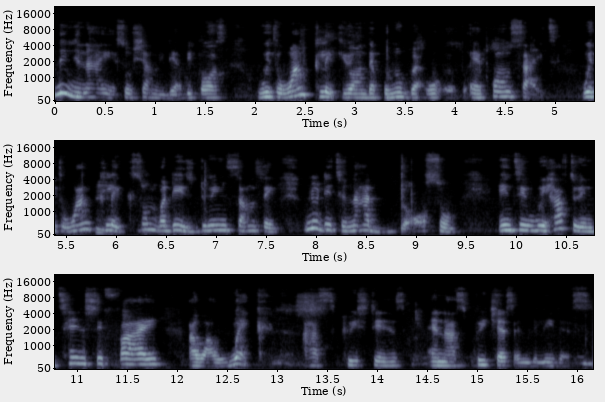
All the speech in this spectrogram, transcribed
yɛ social media because with one click you're on the pornography uh, porn site with one Hmm. click somebody is doing something nudity now also until we have to intensify our work as Christians and as preachers and believers.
